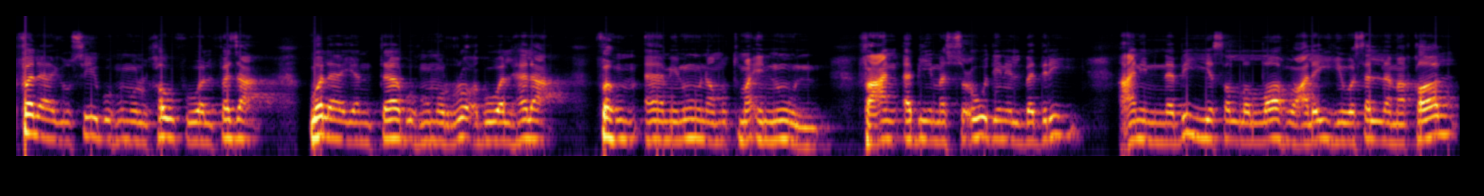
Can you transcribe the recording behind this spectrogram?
فلا يصيبهم الخوف والفزع ولا ينتابهم الرعب والهلع فهم آمنون مطمئنون. فعن أبي مسعود البدري عن النبي صلى الله عليه وسلم قال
